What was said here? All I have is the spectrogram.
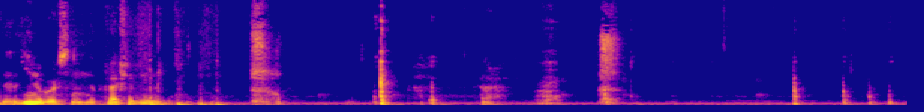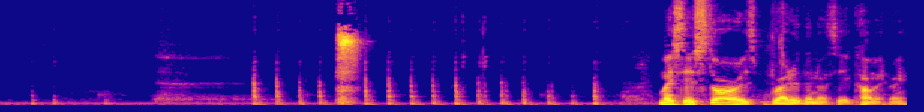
the universe and the perfection of the universe. Might say a star is brighter than, let's say, a comet, right?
